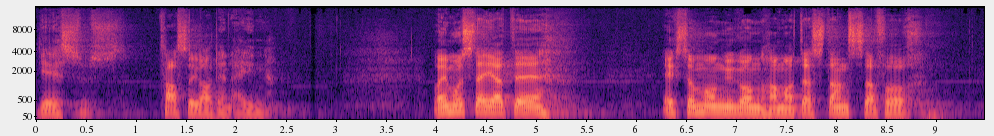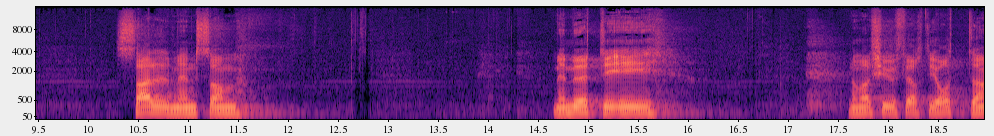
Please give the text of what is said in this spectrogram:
Jesus tar seg av den ene. Og jeg må si at eh, jeg så mange ganger har måttet stanse for salmen som vi møter i nummer 748,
